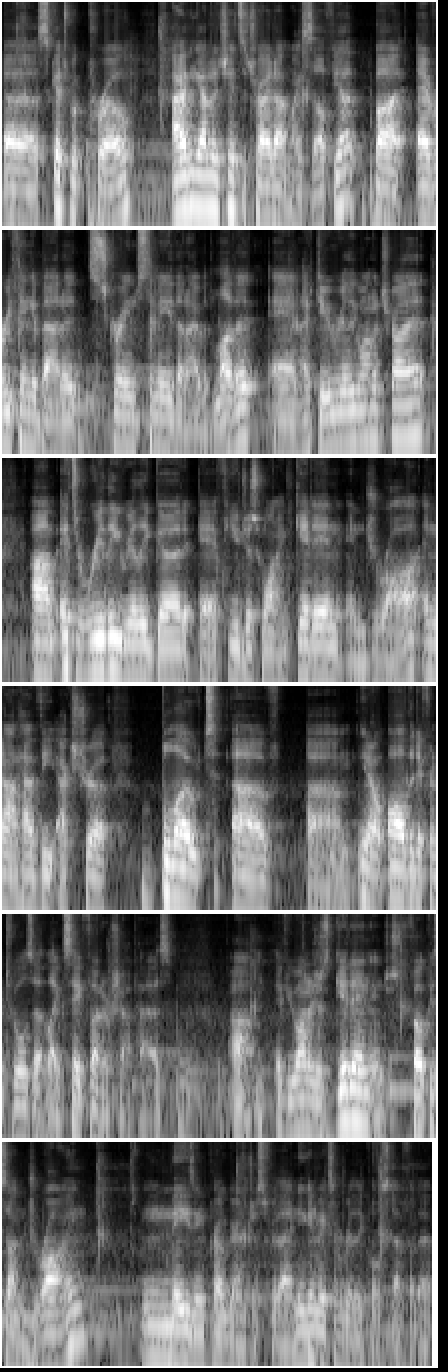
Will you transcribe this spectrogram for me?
uh, Sketchbook Pro. I haven't gotten a chance to try it out myself yet, but everything about it screams to me that I would love it, and I do really want to try it. Um, it's really, really good if you just want to get in and draw and not have the extra bloat of um, you know, all the different tools that like say Photoshop has. Um, if you want to just get in and just focus on drawing, it's an amazing program just for that, and you can make some really cool stuff with it.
